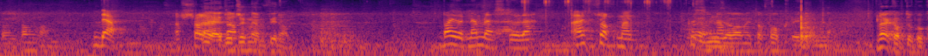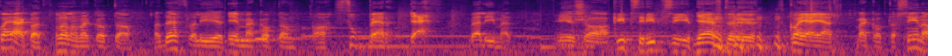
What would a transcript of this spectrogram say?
Szerintem nem. De, a Lehet, saláta. hogy csak nem finom. Bajod nem lesz tőle. Ez csak meg. Olyan Köszönöm. van, mint a pokrémnek. Megkaptuk a kajákat, Lana megkapta a Death valley én megkaptam a Super Death valley és a Kripsi Ripsi nyelvtörő kajáját megkapta Széna.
